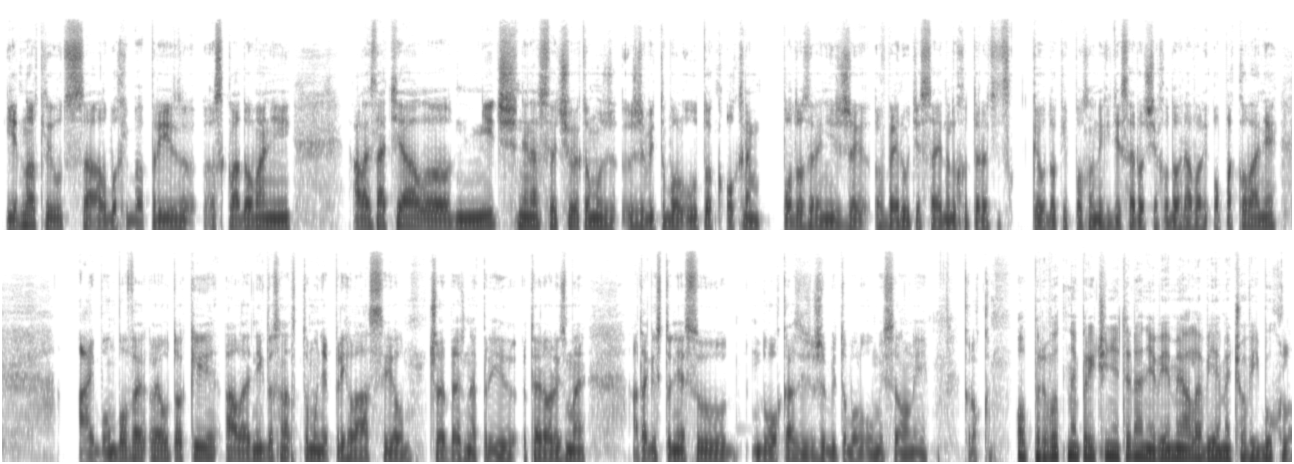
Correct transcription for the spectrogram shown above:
jednotlivca alebo chyba pri skladovaní, ale zatiaľ nič nenasvedčuje tomu, že by to bol útok okrem podozrení, že v Berúte sa jednoducho teroristické útoky v posledných 10 ročiach odohrávali opakovane aj bombové útoky, ale nikto sa k tomu neprihlásil, čo je bežné pri terorizme. A takisto nie sú dôkazy, že by to bol úmyselný krok. O prvotnej príčine teda nevieme, ale vieme, čo vybuchlo.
